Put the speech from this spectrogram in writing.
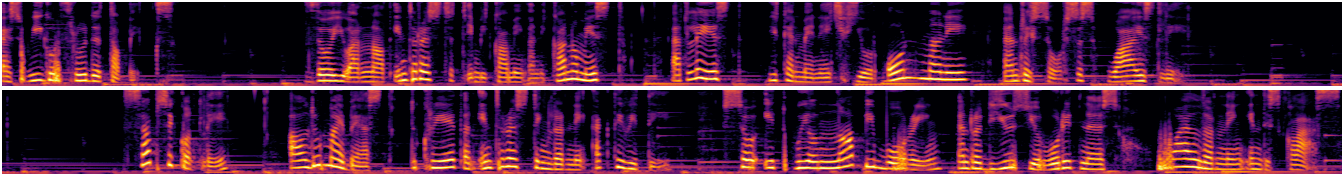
as we go through the topics. Though you are not interested in becoming an economist, at least you can manage your own money and resources wisely. Subsequently, I'll do my best to create an interesting learning activity so it will not be boring and reduce your worriedness while learning in this class.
